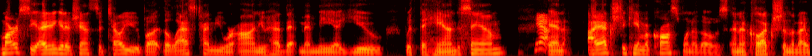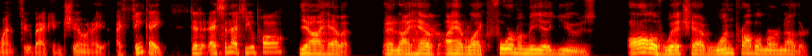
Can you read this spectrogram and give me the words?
Marcy, I didn't get a chance to tell you, but the last time you were on, you had that Mamiya U with the hand Sam. Yeah. And I actually came across one of those in a collection that I went through back in June. I, I think I did it. I send that to you, Paul. Yeah, I have it, and I have I have like four Mamiya U's, all of which have one problem or another.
